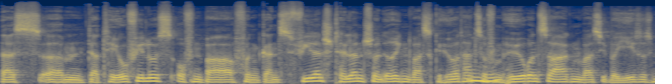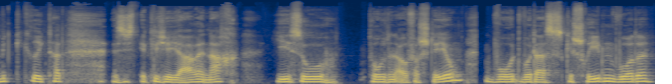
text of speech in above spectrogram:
dass ähm, der Theophilus offenbar von ganz vielen Stellen schon irgendwas gehört hat, mhm. so vom Hörensagen, was über Jesus mitgekriegt hat. Es ist etliche Jahre nach Jesu Tod und Auferstehung, wo, wo das geschrieben wurde.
